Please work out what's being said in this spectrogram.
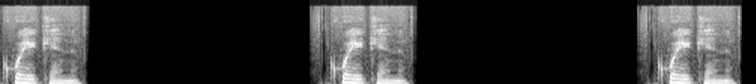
Quaken. Quaken. Quaken.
